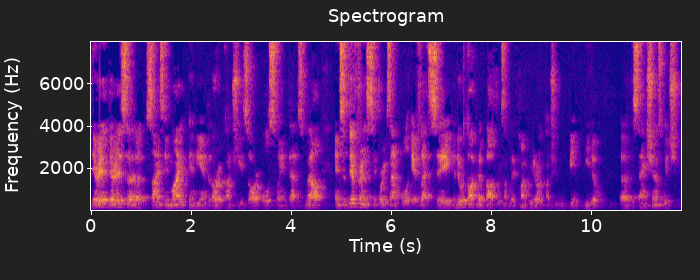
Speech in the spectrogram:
there is, there is a signs, in my opinion, that other countries are also in that as well. And it's a difference, if, for example, if let's say, they were talking about, for example, if Hungary or other country would be veto uh, the sanctions, which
